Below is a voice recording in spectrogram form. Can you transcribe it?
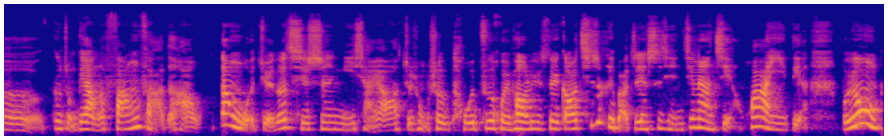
呃，各种各样的方法的哈，但我觉得其实你想要就是我们说的投资回报率最高，其实可以把这件事情尽量简化一点，不用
